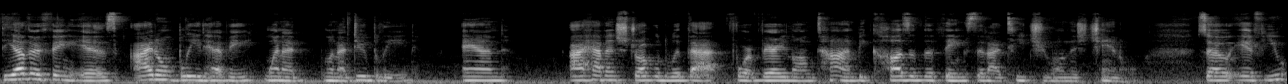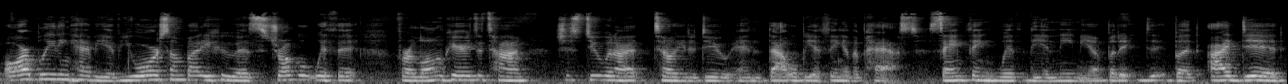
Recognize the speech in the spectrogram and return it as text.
The other thing is I don't bleed heavy when I when I do bleed. And I haven't struggled with that for a very long time because of the things that I teach you on this channel. So if you are bleeding heavy, if you are somebody who has struggled with it for long periods of time, just do what I tell you to do and that will be a thing of the past. Same thing with the anemia, but it but I did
